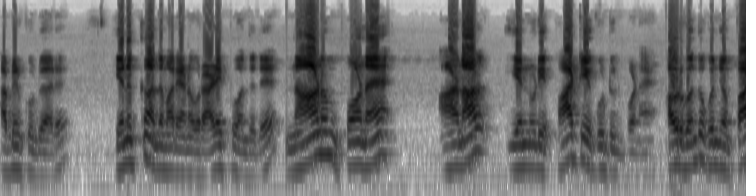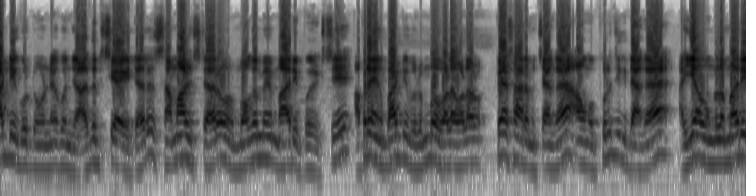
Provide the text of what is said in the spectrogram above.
அப்படின்னு கூப்பிடுவாரு. எனக்கும் அந்த மாதிரியான ஒரு அழைப்பு வந்தது. நானும் போனேன். ஆனால் என்னுடைய பாட்டியை கூட்டிகிட்டு போனேன். அவருக்கு வந்து கொஞ்சம் பாட்டியை கூட்டு உடனே கொஞ்சம் அதிர்ச்சி ஆகிட்டாரு சமாளிச்சிட்டாரு. ஒரு முகமே மாறி போயிடுச்சு. அப்புறம் எங்கள் பாட்டி ரொம்ப வள வள பேச ஆரம்பிச்சாங்க. அவங்க புரிஞ்சுக்கிட்டாங்க. ஐயா உங்களை மாதிரி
